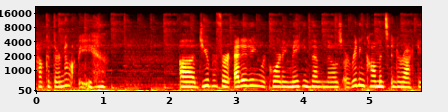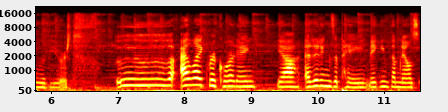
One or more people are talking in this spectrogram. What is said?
How could there not be? uh, do you prefer editing, recording, making thumbnails, or reading comments, interacting with viewers? Uh, I like recording. Yeah, editing's a pain. Making thumbnails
